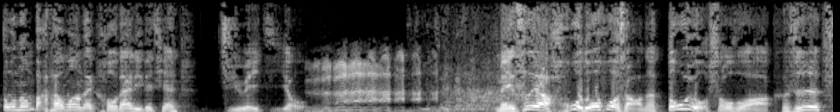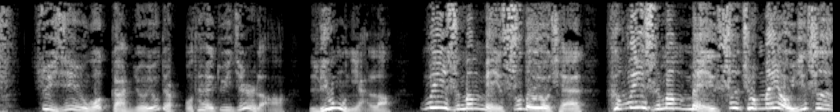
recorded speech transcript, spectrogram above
都能把她忘在口袋里的钱。据为己有，每次呀或多或少呢都有收获啊。可是最近我感觉有点不太对劲了啊！六年了，为什么每次都有钱？可为什么每次就没有一次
